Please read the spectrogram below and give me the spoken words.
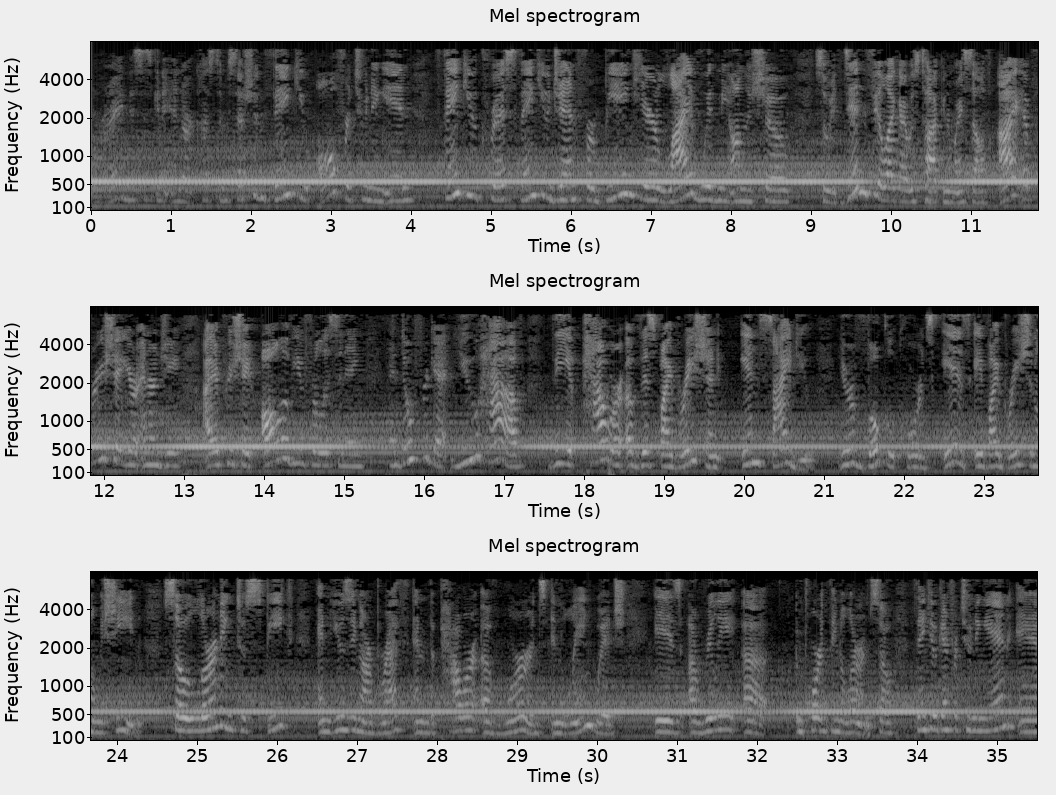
All right, this is going to end our custom session. Thank you all for tuning in. Thank you, Chris. Thank you, Jen, for being here live with me on the show. So it didn't feel like I was talking to myself. I appreciate your energy. I appreciate all of you for listening. And don't forget, you have the power of this vibration inside you. Your vocal cords is a vibrational machine. So learning to speak and using our breath and the power of words and language is a really uh, important thing to learn. So thank you again for tuning in and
